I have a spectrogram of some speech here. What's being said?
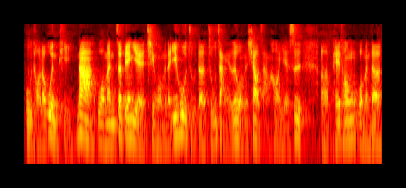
骨头的问题。那我们这边也请我们的医护组的组长，也是我们校长哈，也是呃陪同我们的。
